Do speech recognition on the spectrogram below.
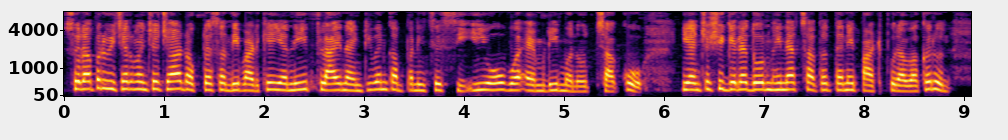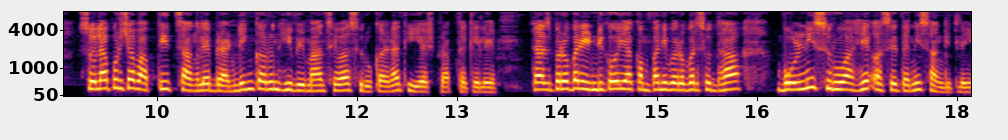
सोलापूर विचार मंचच्या डॉक्टर संदीप आडके यांनी फ्लाय नाईन्टी वन कंपनीचे सीईओ व एमडी मनोज चाको यांच्याशी गेल्या दोन महिन्यात सातत्याने पाठपुरावा करून सोलापूरच्या बाबतीत चांगले ब्रँडिंग करून ही विमानसेवा सुरू करण्यात यश प्राप्त केले. त्याचबरोबर इंडिगो या कंपनीबरोबर सुद्धा बोलणी सुरू आहे असे त्यांनी सांगितले.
